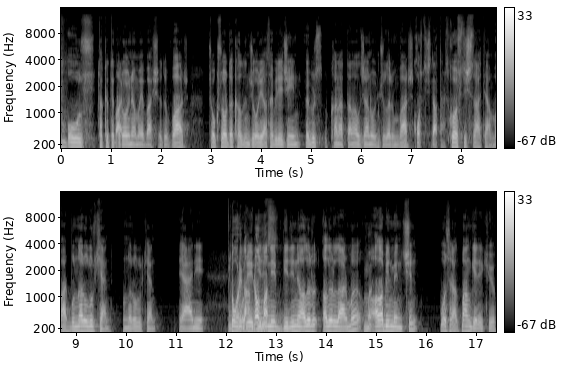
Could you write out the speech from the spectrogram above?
Oğuz takır takır Var. oynamaya başladı var. Çok zorda kalınca oraya atabileceğin, öbür kanattan alacağın oyuncuların var. Kostiç de atarsın. Kostić zaten var. Bunlar olurken, bunlar olurken yani Doğru oraya hamle olmaz. birini, birini alır alırlar mı? Alabilmen için boşaltman gerekiyor.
